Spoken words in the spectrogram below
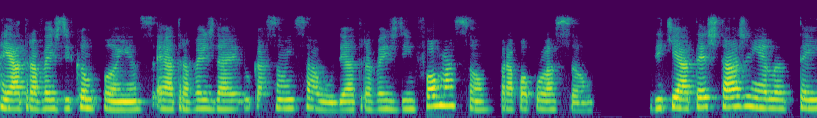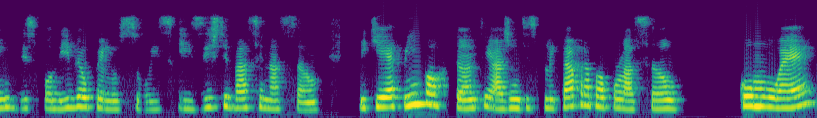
é através de campanhas, é através da educação em saúde, é através de informação para a população, de que a testagem ela tem disponível pelo SUS, que existe vacinação e que é importante a gente explicar para a população como é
